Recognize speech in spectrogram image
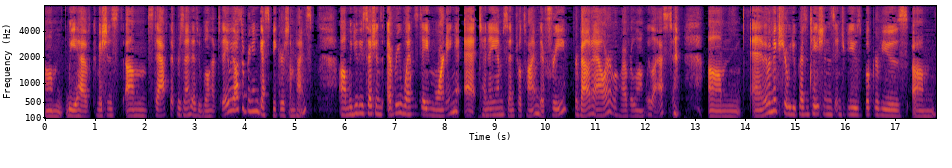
Um, we have Commission um, staff that present, as we will have today. We also bring in guest speakers sometimes. Um, we do these sessions every Wednesday morning at 10 a.m. Central Time. They're free for about an hour or however long we last. Um, and we to make sure we do presentations, interviews, book reviews, um,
